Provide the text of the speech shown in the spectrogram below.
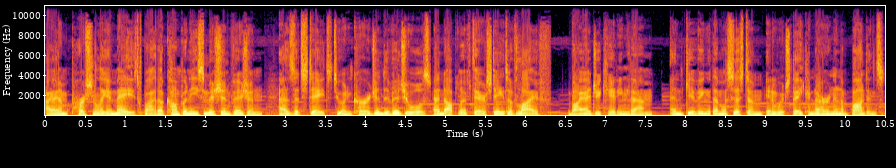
I am personally amazed by the company's mission vision, as it states to encourage individuals and uplift their state of life, by educating them, and giving them a system in which they can earn in abundance,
